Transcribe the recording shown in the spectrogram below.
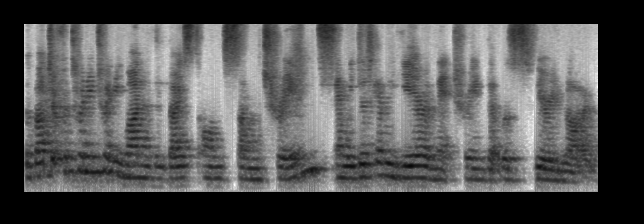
the budget for twenty twenty-one had been based on some trends, and we did have a year in that trend that was very low.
